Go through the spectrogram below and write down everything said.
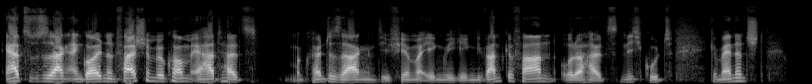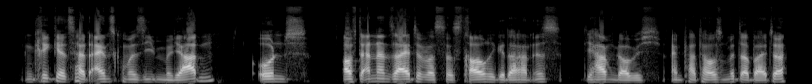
er hat sozusagen einen goldenen Fallschirm bekommen, er hat halt, man könnte sagen, die Firma irgendwie gegen die Wand gefahren oder halt nicht gut gemanagt und kriegt jetzt halt 1,7 Milliarden und auf der anderen Seite, was das Traurige daran ist, die haben, glaube ich, ein paar tausend Mitarbeiter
